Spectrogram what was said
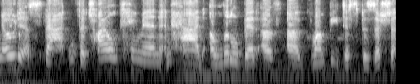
notice that the child came in and had a little bit of a grumpy disposition.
